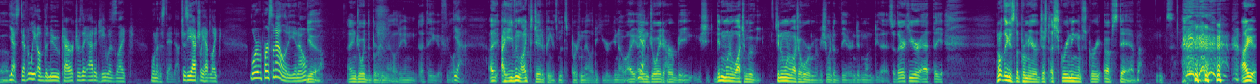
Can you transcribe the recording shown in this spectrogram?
Uh, yes, definitely of the new characters they added, he was like one of the standouts because he actually had like more of a personality, you know? Yeah. I enjoyed the personality, and I think I feel like Yeah. I, I even liked Jada Pinkett Smith's personality here. You know, I, Yeah. I enjoyed her being. She didn't want to watch a movie. She didn't want to watch a horror movie. She went to the theater and didn't want to do that. So they're here at the. I don't think it's the premiere, just a screening of scre- of Stab. It's I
